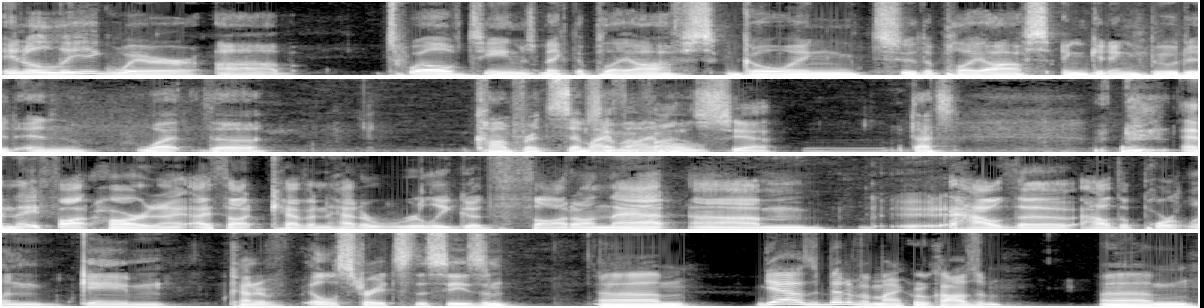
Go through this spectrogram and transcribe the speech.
in a league where uh, 12 teams make the playoffs, going to the playoffs and getting booted in what the conference semifinals, Semifinals, yeah. that's and they fought hard and I, I thought kevin had a really good thought on that um, how the how the portland game kind of illustrates the season Yeah, it was a bit of a microcosm. Um,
